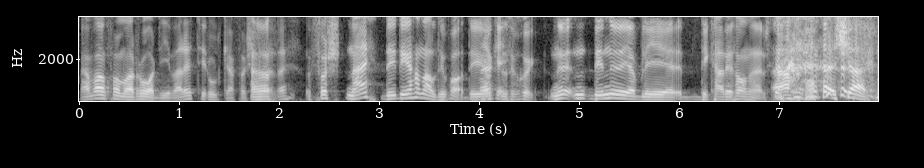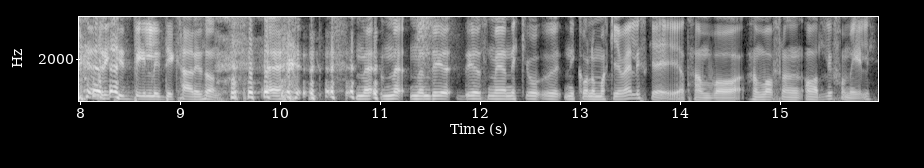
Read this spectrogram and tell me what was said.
han var en form av rådgivare till olika förstörare? Uh, först, nej, det är det han aldrig var. Det är okay. också så sjukt. Nu, det är nu jag blir Dick Harrison här. Kör! Riktigt billig Dick Harrison. Eh, men, men, men, det, det som är Nico, Niccolo Machiavellis grej är att han var, han var från en adlig familj,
